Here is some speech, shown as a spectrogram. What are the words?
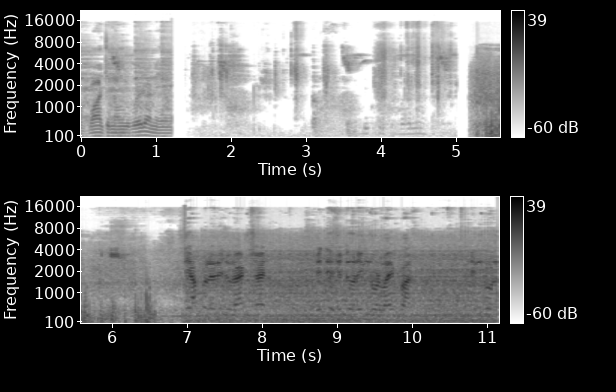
அப்புறம் சொன்னாங்க போயிடா நீ आपको ले लीजिए राइट साइड सीधे सीधे ring road bypass ring road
